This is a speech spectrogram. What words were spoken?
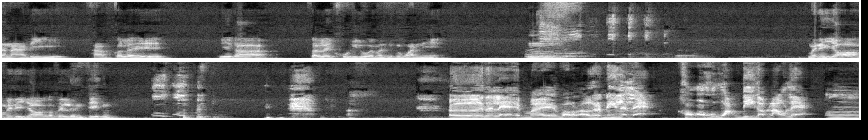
ตนาดีครับ ก็เลยพี่ก็ก็เลยคุยด้วยมันถึงทุกวันนี้ อืมไม่ได้ยอไม่ได้ยอก็เป็นเรื่องจริง เออนั่นแหละเห็นไหมบอกเออก็ดีแล้วแหละเขาก็คงหวังดีกับเราแหละ อืม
